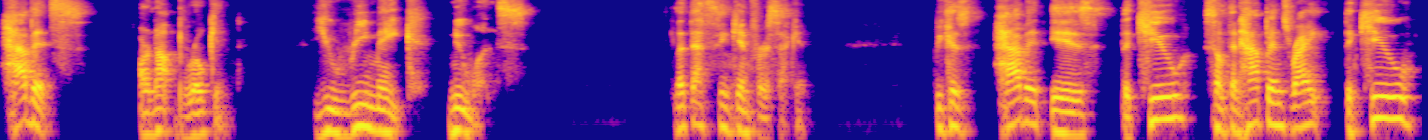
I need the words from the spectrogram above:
Habits are not broken. You remake new ones. Let that sink in for a second. Because habit is the cue, something happens, right? The cue,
